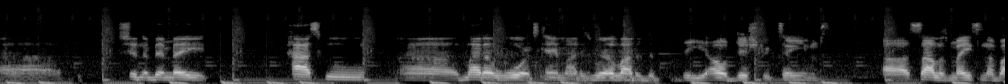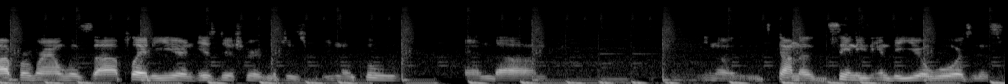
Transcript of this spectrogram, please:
uh, shouldn't have been made. High school, uh, a lot of awards came out as well. A lot of the, the all district teams. Uh, Silas Mason of our program was uh, Player of the Year in his district, which is you know cool. And um, you know, kind of seeing these end of the year awards is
